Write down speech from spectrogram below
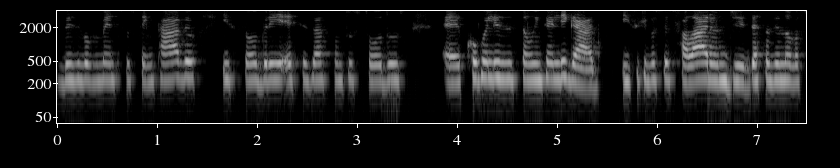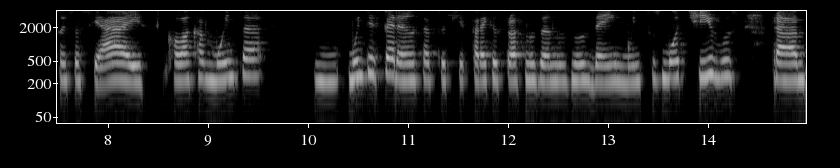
desenvolvimento sustentável e sobre esses assuntos todos é, como eles estão interligados. Isso que vocês falaram de dessas inovações sociais coloca muita muita esperança porque, para que os próximos anos nos deem muitos motivos para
